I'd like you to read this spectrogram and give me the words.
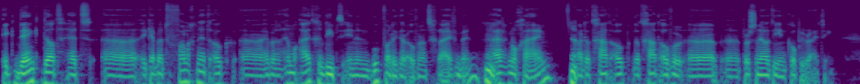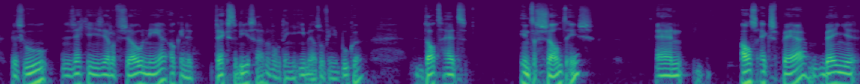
Ik denk dat het... eh, ik heb het toevallig net ook eh, hebben we helemaal uitgediept in een boek wat ik erover aan het schrijven ben. Eigenlijk nog geheim. Ja. Maar dat gaat ook dat gaat over eh, eh, personality en copywriting. Dus hoe zet je jezelf zo neer, ook in de teksten die je schrijft, bijvoorbeeld in je e-mails of in je boeken, dat het interessant is. En als expert ben je,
